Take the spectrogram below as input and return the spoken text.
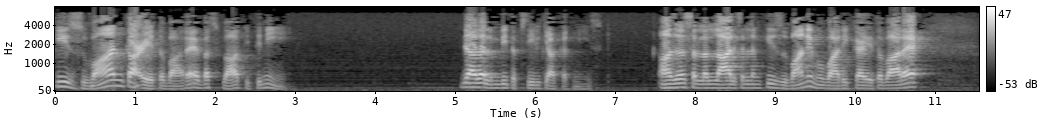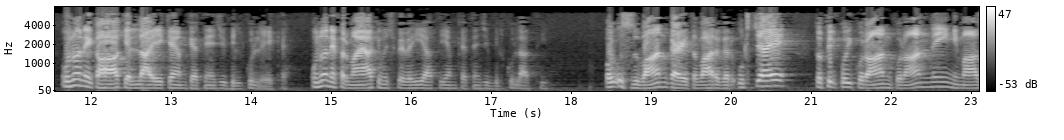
کی زبان کا اعتبار ہے۔ بس بات اتنی۔ زیادہ لمبی تفصیل کیا کرنی ہے اس کی؟ حضرت صلی اللہ علیہ وسلم کی زبان مبارک کا اعتبار ہے۔ انہوں نے کہا کہ اللہ ایک ہے، ہم کہتے ہیں جی بالکل ایک ہے۔ انہوں نے فرمایا کہ مجھ پہ وہی آتی ہے، ہم کہتے ہیں جی بالکل آتی اور اس زبان کا اعتبار اگر اٹھ جائے تو پھر کوئی قرآن قرآن نہیں، نماز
